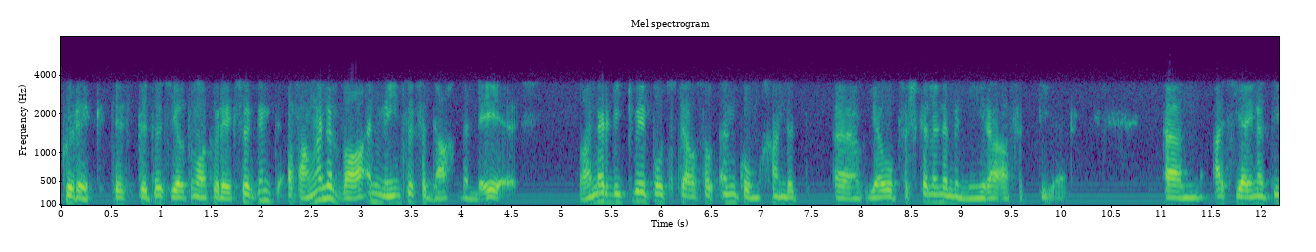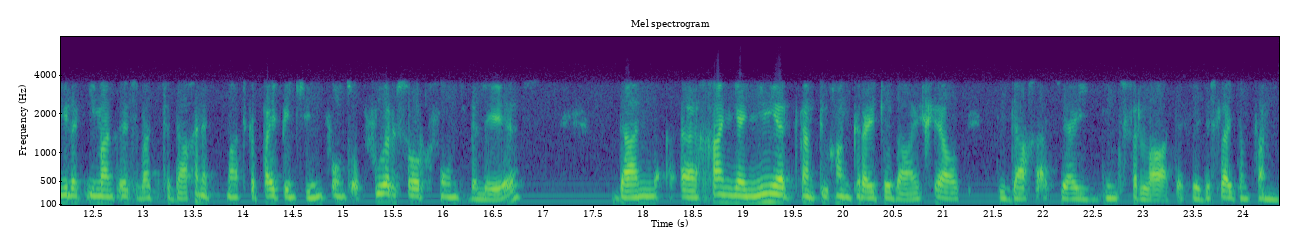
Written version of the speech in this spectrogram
Korrek, dit dit is heeltemal korrek. So ek dink afhangende waarin mense vandag belê is, wanneer die twee potstelsel inkom, gaan dit uh jou op verskillende maniere affekteer. Ehm um, as jy natuurlik iemand is wat vandag in 'n maatskappy pensioenfonds of voorsorgfonds belê is, dan uh, gaan jy nie meer kan toegang kry tot daai geld die dag as jy diens verlaat. As jy besluit om van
